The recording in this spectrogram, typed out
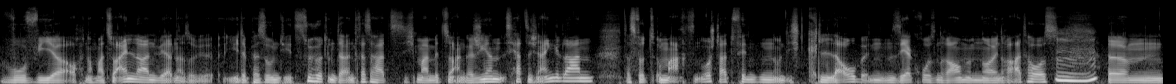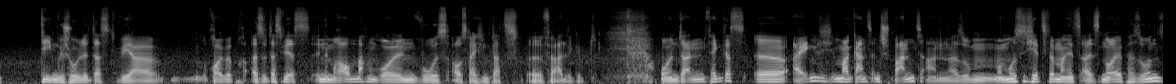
wo wir auch nochmal zu einladen werden. Also jede Person, die jetzt zuhört und da Interesse hat, sich mal mit zu engagieren, ist herzlich eingeladen. Das wird um 18 Uhr stattfinden und ich glaube in einem sehr großen Raum im neuen Rathaus. Mhm. Ähm, dem geschuldet, dass wir Räume, also dass wir es in einem Raum machen wollen, wo es ausreichend Platz äh, für alle gibt. Und dann fängt das äh, eigentlich immer ganz entspannt an. Also man muss sich jetzt, wenn man jetzt als neue Person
